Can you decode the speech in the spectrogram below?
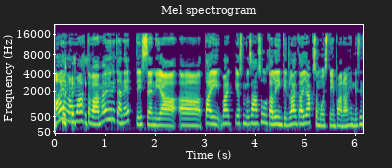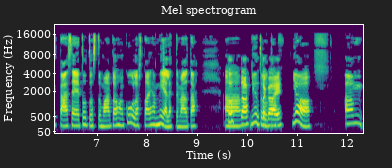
Aivan mahtavaa. Mä yritän etsiä sen, ja, uh, tai vaikka jos mä saan sulta linkin, laitetaan jaksomuistiinpanoihin, niin sitten pääsee tutustumaan tuohon. Kuulostaa ihan mielettömältä uh, Totta, jutulta. totta kai. Joo. Um,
